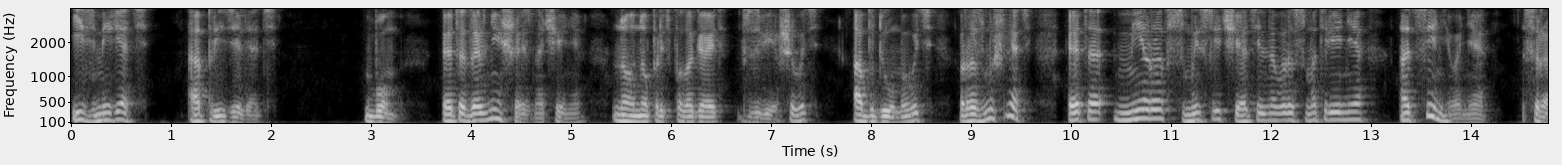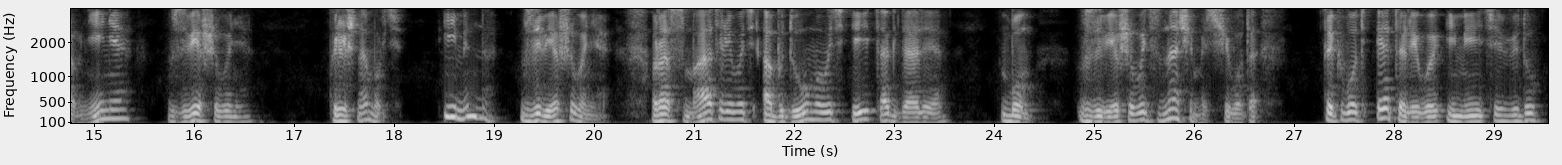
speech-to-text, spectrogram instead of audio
измерять, определять. Бом – это дальнейшее значение, но оно предполагает взвешивать, обдумывать, размышлять. Это мера в смысле тщательного рассмотрения, оценивания, сравнения, взвешивания. Кришнамурти. Именно, взвешивание, рассматривать, обдумывать и так далее. Бом. взвешивать значимость чего-то. Так вот, это ли вы имеете в виду?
